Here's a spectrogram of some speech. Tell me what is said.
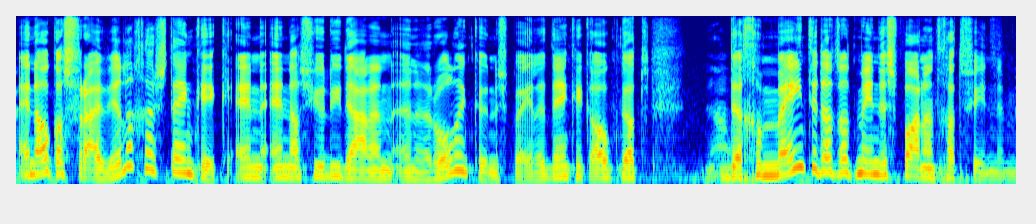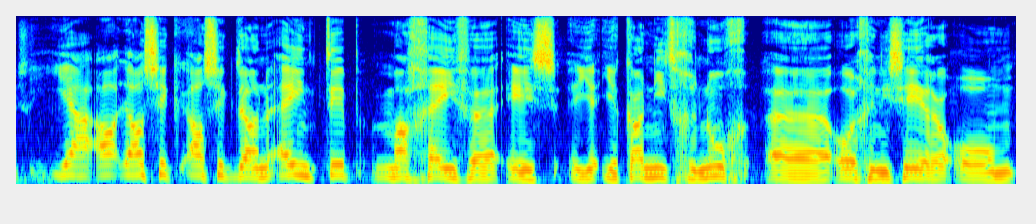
En ook als vrijwilligers, denk ik. En, en als jullie daar een, een rol in kunnen spelen, denk ik ook dat de gemeente dat wat minder spannend gaat vinden misschien. Ja, als ik, als ik dan één tip mag geven is... je, je kan niet genoeg uh, organiseren om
